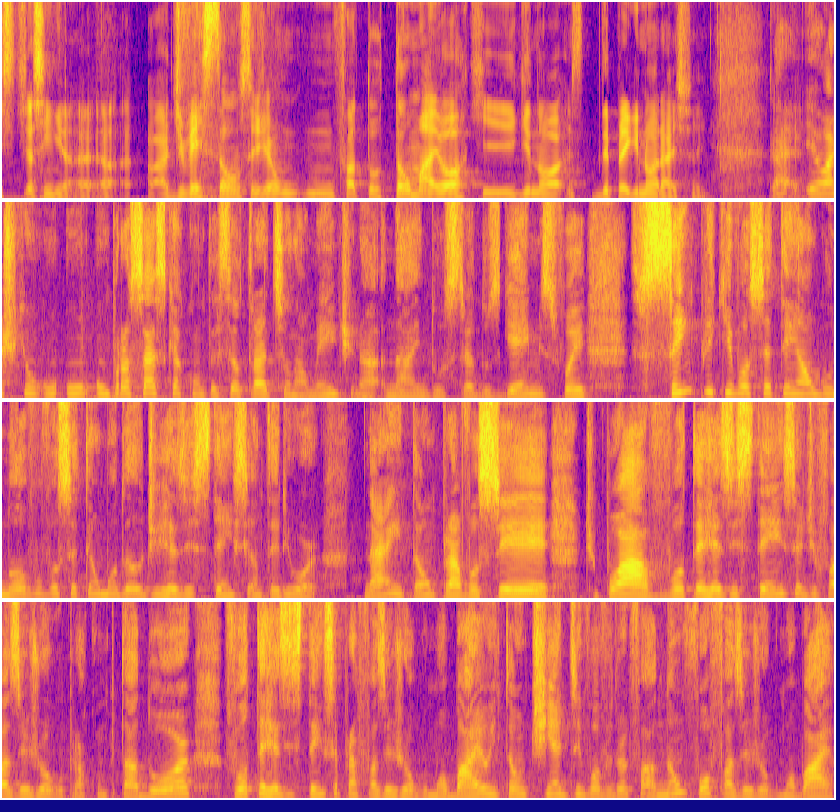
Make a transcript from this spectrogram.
que assim, a, a, a diversão seja um, um, fator tão maior que ignora, dê para ignorar isso aí. É, eu acho que um, um, um, processo que aconteceu tradicionalmente na, na indústria dos games foi sempre que você tem algo novo, você tem um modelo de resistência anterior, né? Então, para você, tipo, ah, vou ter resistência de fazer jogo para computador, vou ter resistência para fazer jogo mobile, então tinha desenvolvedor que falava, não vou fazer jogo mobile.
